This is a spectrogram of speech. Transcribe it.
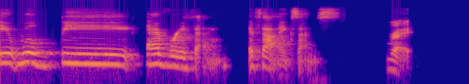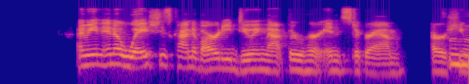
it will be everything, if that makes sense. right. I mean, in a way, she's kind of already doing that through her Instagram, or she Mhm.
